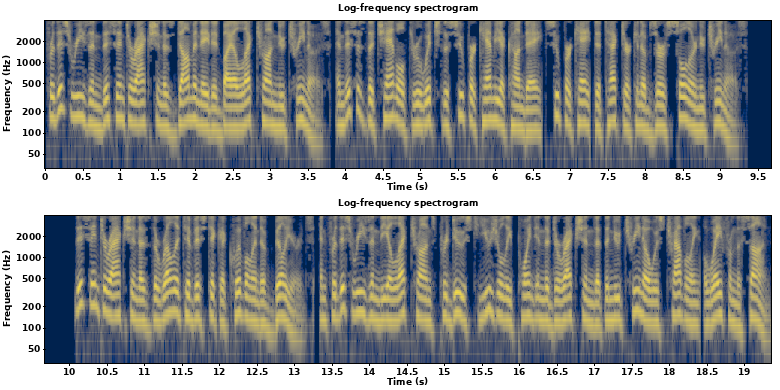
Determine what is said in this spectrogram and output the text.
For this reason this interaction is dominated by electron neutrinos, and this is the channel through which the super Kamiokande detector can observe solar neutrinos. This interaction is the relativistic equivalent of billiards, and for this reason the electrons produced usually point in the direction that the neutrino was traveling away from the Sun.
